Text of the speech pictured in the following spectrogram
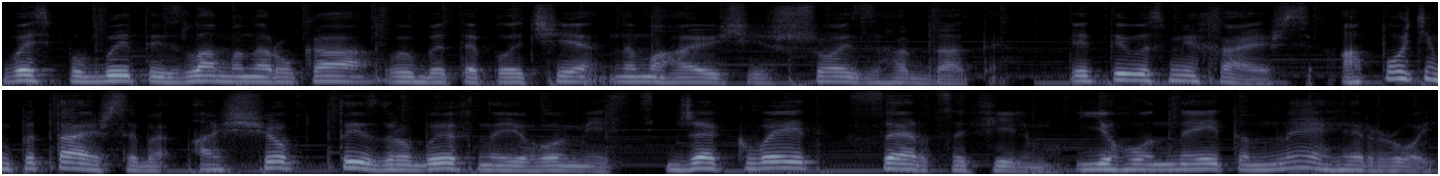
весь побитий, зламана рука, вибите плече, намагаючись щось згадати. І ти усміхаєшся, а потім питаєш себе, а що б ти зробив на його місці? Джек Квейт серце фільму. Його Нейтан не герой,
